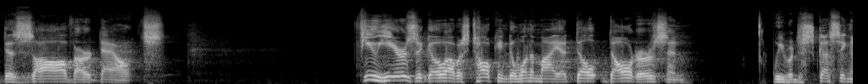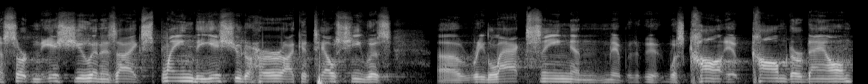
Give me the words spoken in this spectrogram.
dissolve our doubts. A few years ago, I was talking to one of my adult daughters, and we were discussing a certain issue. And as I explained the issue to her, I could tell she was uh, relaxing, and it, it was cal- it calmed her down.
